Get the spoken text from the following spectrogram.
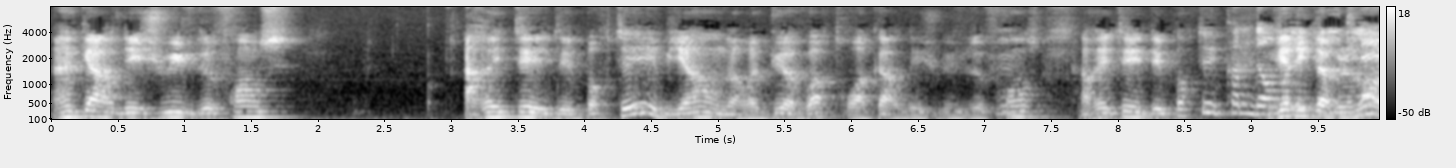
un quart des juifs de France arrêtés et déportés, eh bien, on aurait pu avoir trois quarts des juifs de France mm. arrêtés et déportés. Comme dans Véritablement,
